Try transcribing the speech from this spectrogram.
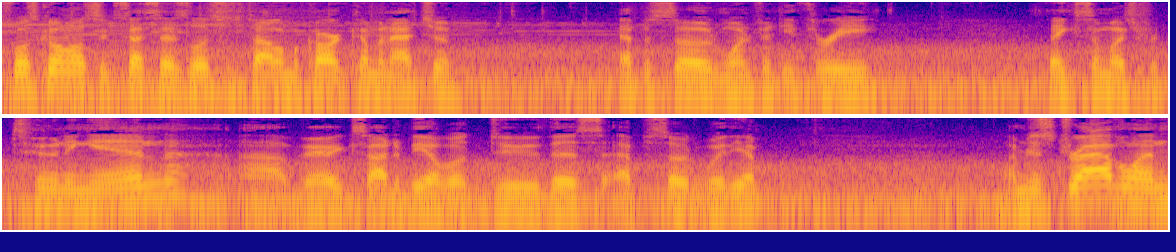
So what's going on, Success Edge? Listeners, Tyler McCart coming at you, episode 153. Thanks so much for tuning in. Uh, very excited to be able to do this episode with you. I'm just traveling.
